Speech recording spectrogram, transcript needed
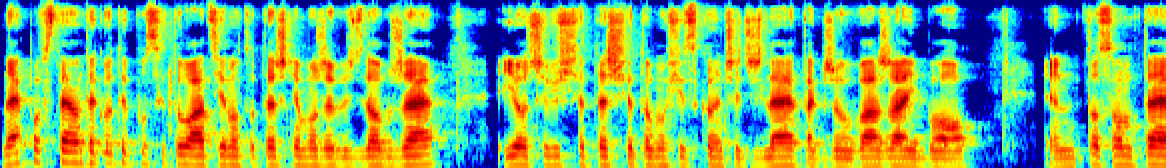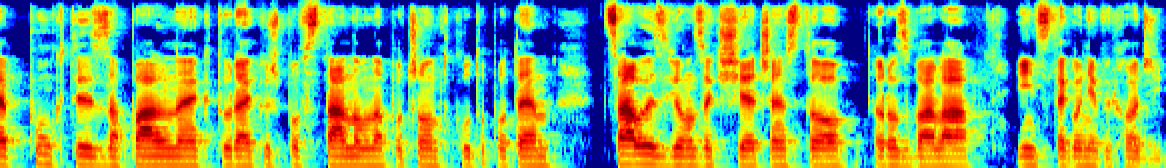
No jak powstają tego typu sytuacje, no to też nie może być dobrze i oczywiście też się to musi skończyć źle, także uważaj, bo to są te punkty zapalne, które jak już powstaną na początku, to potem cały związek się często rozwala i nic z tego nie wychodzi.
